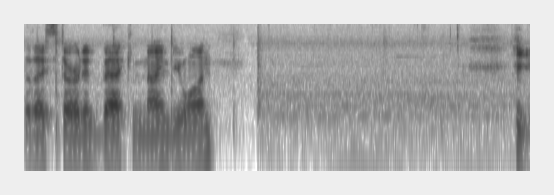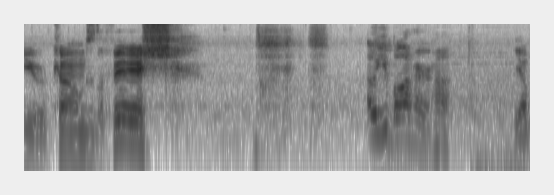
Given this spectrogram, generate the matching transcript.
That I started back in 91. Here comes the fish. oh, you bought her, huh? Yep.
